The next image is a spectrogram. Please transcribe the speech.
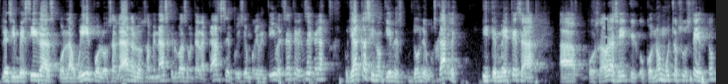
les investigas con la WIP o los agarras, los amenazas que los vas a meter a la cárcel, prisión preventiva, etcétera, etcétera, pues ya casi no tienes dónde buscarle. Y te metes a, a pues ahora sí que con no mucho sustento,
